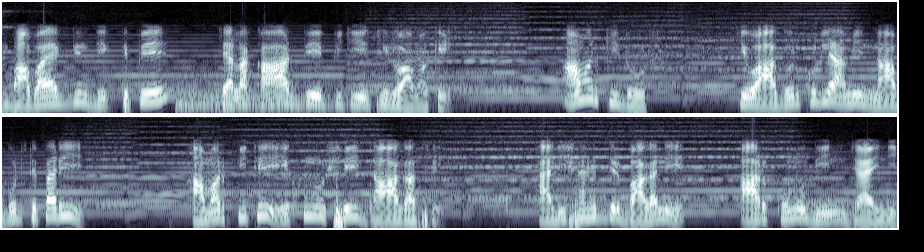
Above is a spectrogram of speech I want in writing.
বাবা একদিন দেখতে পেয়ে চেলা কাঠ দিয়ে পিটিয়েছিল আমাকে। আমার কি দোষ? কেউ আদর করলে আমি না বলতে পারি? আমার পিঠে এখনও সেই দাগ আছে। আলী সাহেবদের বাগানে আর কোনো দিন যাইনি।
